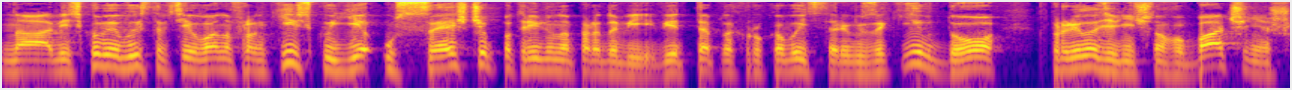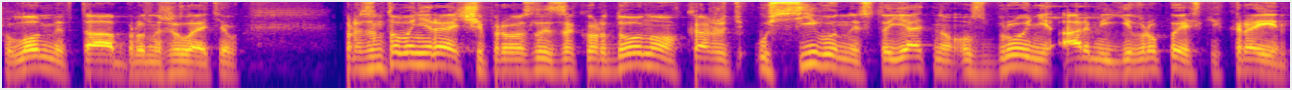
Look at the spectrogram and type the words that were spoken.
На військовій виставці Івано-Франківську є усе, що потрібно на передовій: від теплих рукавиць та рюкзаків до приладів нічного бачення, шоломів та бронежилетів. Презентовані речі привезли з-за кордону. Кажуть, усі вони стоять на озброєнні армії європейських країн.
